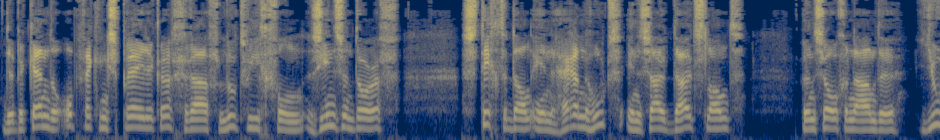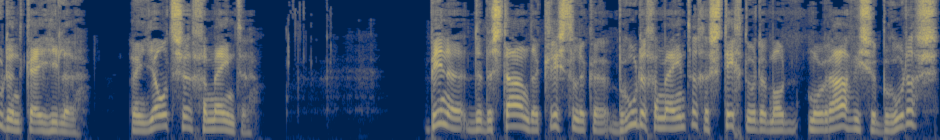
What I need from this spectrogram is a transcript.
De bekende opwekkingsprediker, graaf Ludwig von Zinzendorf, stichtte dan in Herrnhut in Zuid-Duitsland een zogenaamde Judenkehille, een Joodse gemeente. Binnen de bestaande christelijke broedergemeente, gesticht door de Moravische broeders,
